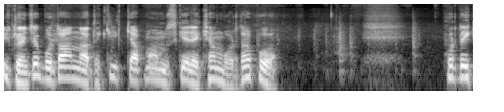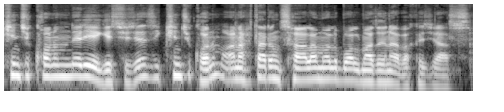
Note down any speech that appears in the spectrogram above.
İlk önce burada anladık. İlk yapmamız gereken burada bu. Burada ikinci konum nereye geçeceğiz? İkinci konum anahtarın sağlam olup olmadığına bakacağız.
